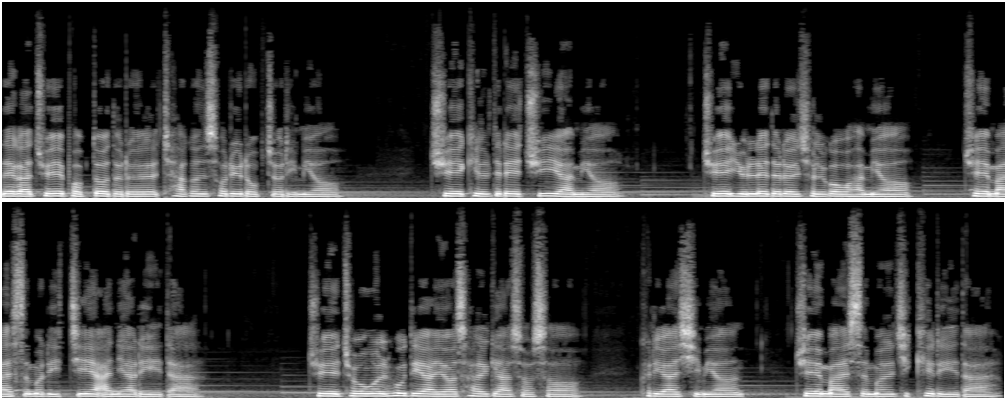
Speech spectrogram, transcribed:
내가 주의 법도들을 작은 소리로 읊조리며 주의 길들에 주의하며 주의 윤례들을 즐거워하며 주의 말씀을 잊지 아니하리이다. 주의 종을 후대하여 살게 하소서 그리하시면 주의 말씀을 지키리이다.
